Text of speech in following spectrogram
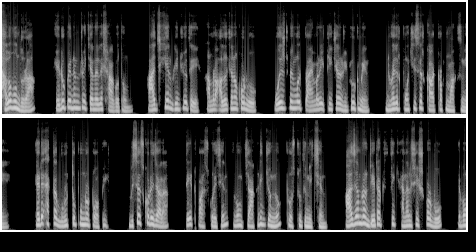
হ্যালো বন্ধুরা এডুপেডেন্ট্রি চ্যানেলে স্বাগতম। আজকের ভিডিওতে আমরা আলোচনা করব West Bengal primary teacher recruitment দু হাজার পঁচিশের কাট অফ মার্কস নিয়ে। এটা একটা গুরুত্বপূর্ণ টপিক বিশেষ করে যারা টেট পাস করেছেন এবং চাকরির জন্য প্রস্তুতি নিচ্ছেন। আজ আমরা ডেটা ভিত্তিক অ্যানালিসিস করব এবং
